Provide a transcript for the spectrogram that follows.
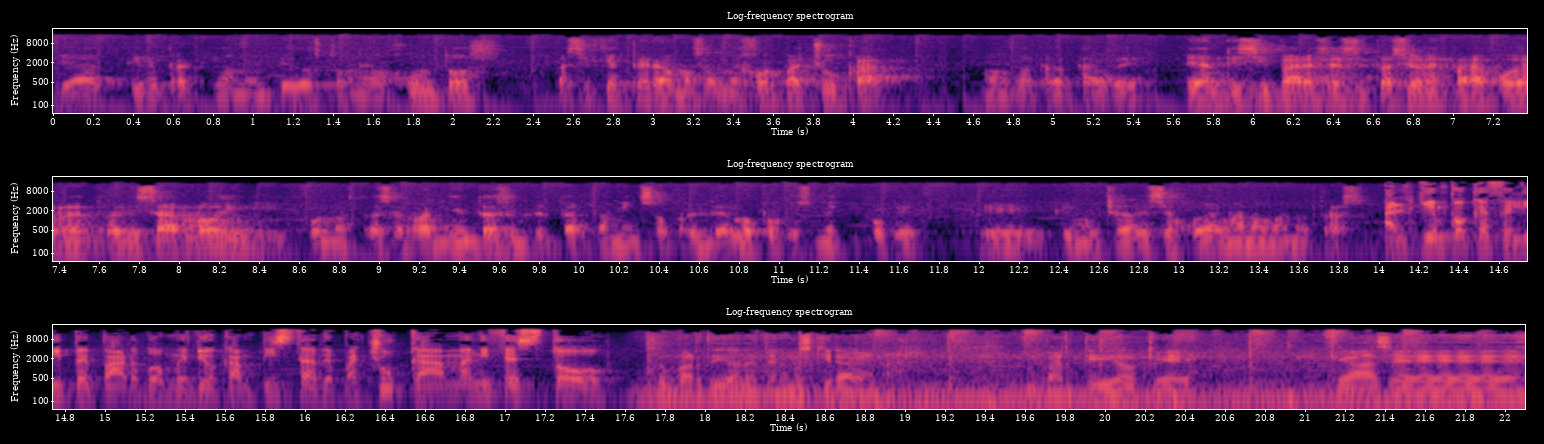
Ya tiene prácticamente dos torneos juntos, así que esperamos al mejor Pachuca Vamos a tratar de, anticipar esas situaciones para poder neutralizarlo y con nuestras herramientas intentar también sorprenderlo porque es un equipo que, que, muchas veces juega mano a mano atrás. Al tiempo que Felipe Pardo, mediocampista de Pachuca, manifestó. Es un partido donde tenemos que ir a ganar. Un partido que, que va a ser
